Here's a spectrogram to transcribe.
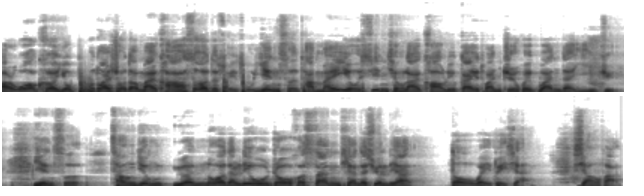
而沃克又不断受到麦克阿瑟的催促，因此他没有心情来考虑该团指挥官的依据。因此，曾经允诺的六周和三天的训练都未兑现。相反，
